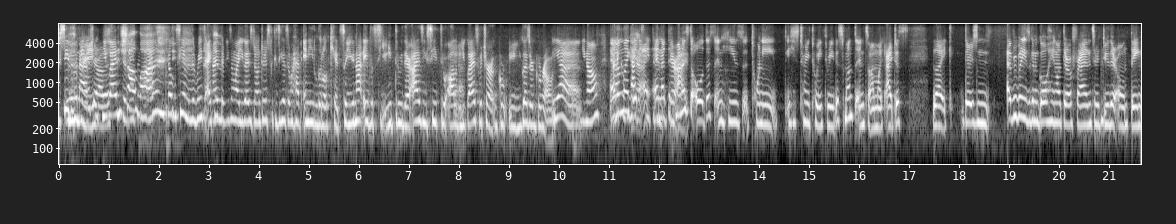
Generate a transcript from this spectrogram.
See, the after reason- all you guys, Inshallah. why, no, see, I mean, the reason I think I'm- the reason why you guys don't do it is because you guys don't have any little kids, so you're not able to see through their eyes. You see through all Yeah. of you guys, which are gr- you guys are grown. yeah. You know, And I'm like, and, have to see I, and at the one eyes. is the oldest, and he's 20. He's turning 23 this month, and so I'm like, I just like there's n- everybody's gonna go hang out with their friends or do their own thing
